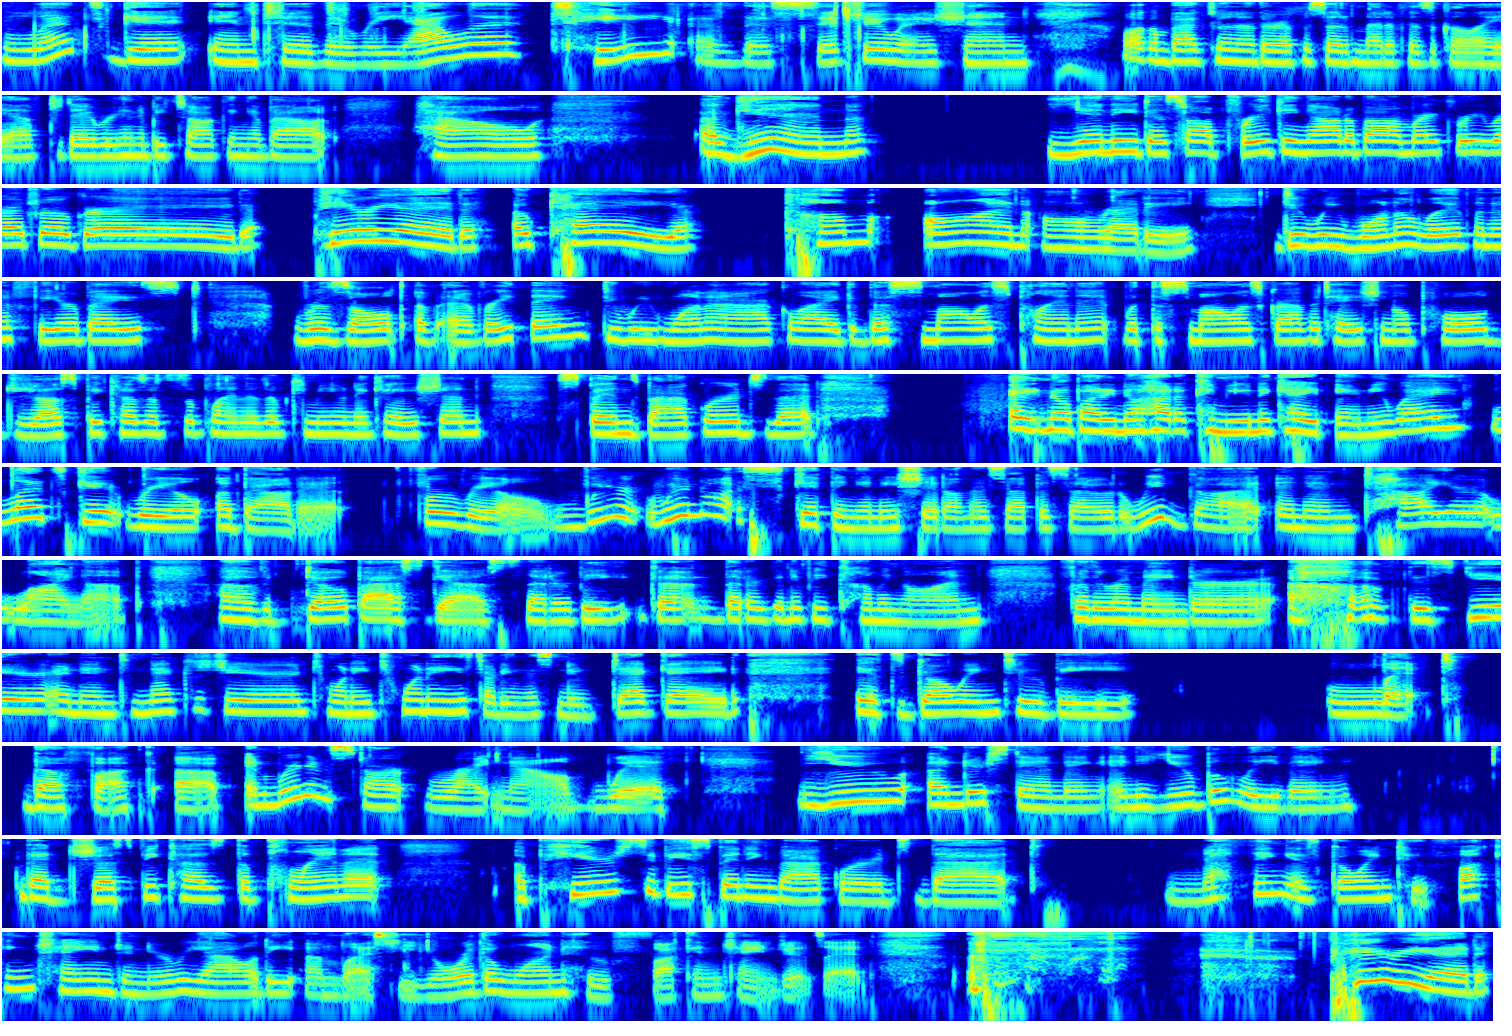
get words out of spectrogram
Let's get into the reality of this situation. Welcome back to another episode of Metaphysical AF. Today we're going to be talking about how, again, you need to stop freaking out about Mercury retrograde. Period. Okay. Come on already. Do we want to live in a fear based result of everything? Do we want to act like the smallest planet with the smallest gravitational pull just because it's the planet of communication spins backwards that ain't nobody know how to communicate anyway? Let's get real about it for real, we're we're not skipping any shit on this episode. We've got an entire lineup of dope ass guests that are be that are going to be coming on for the remainder of this year and into next year, 2020, starting this new decade. It's going to be lit the fuck up. And we're going to start right now with you understanding and you believing that just because the planet appears to be spinning backwards, that nothing is going to fucking change in your reality unless you're the one who fucking changes it. Period.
